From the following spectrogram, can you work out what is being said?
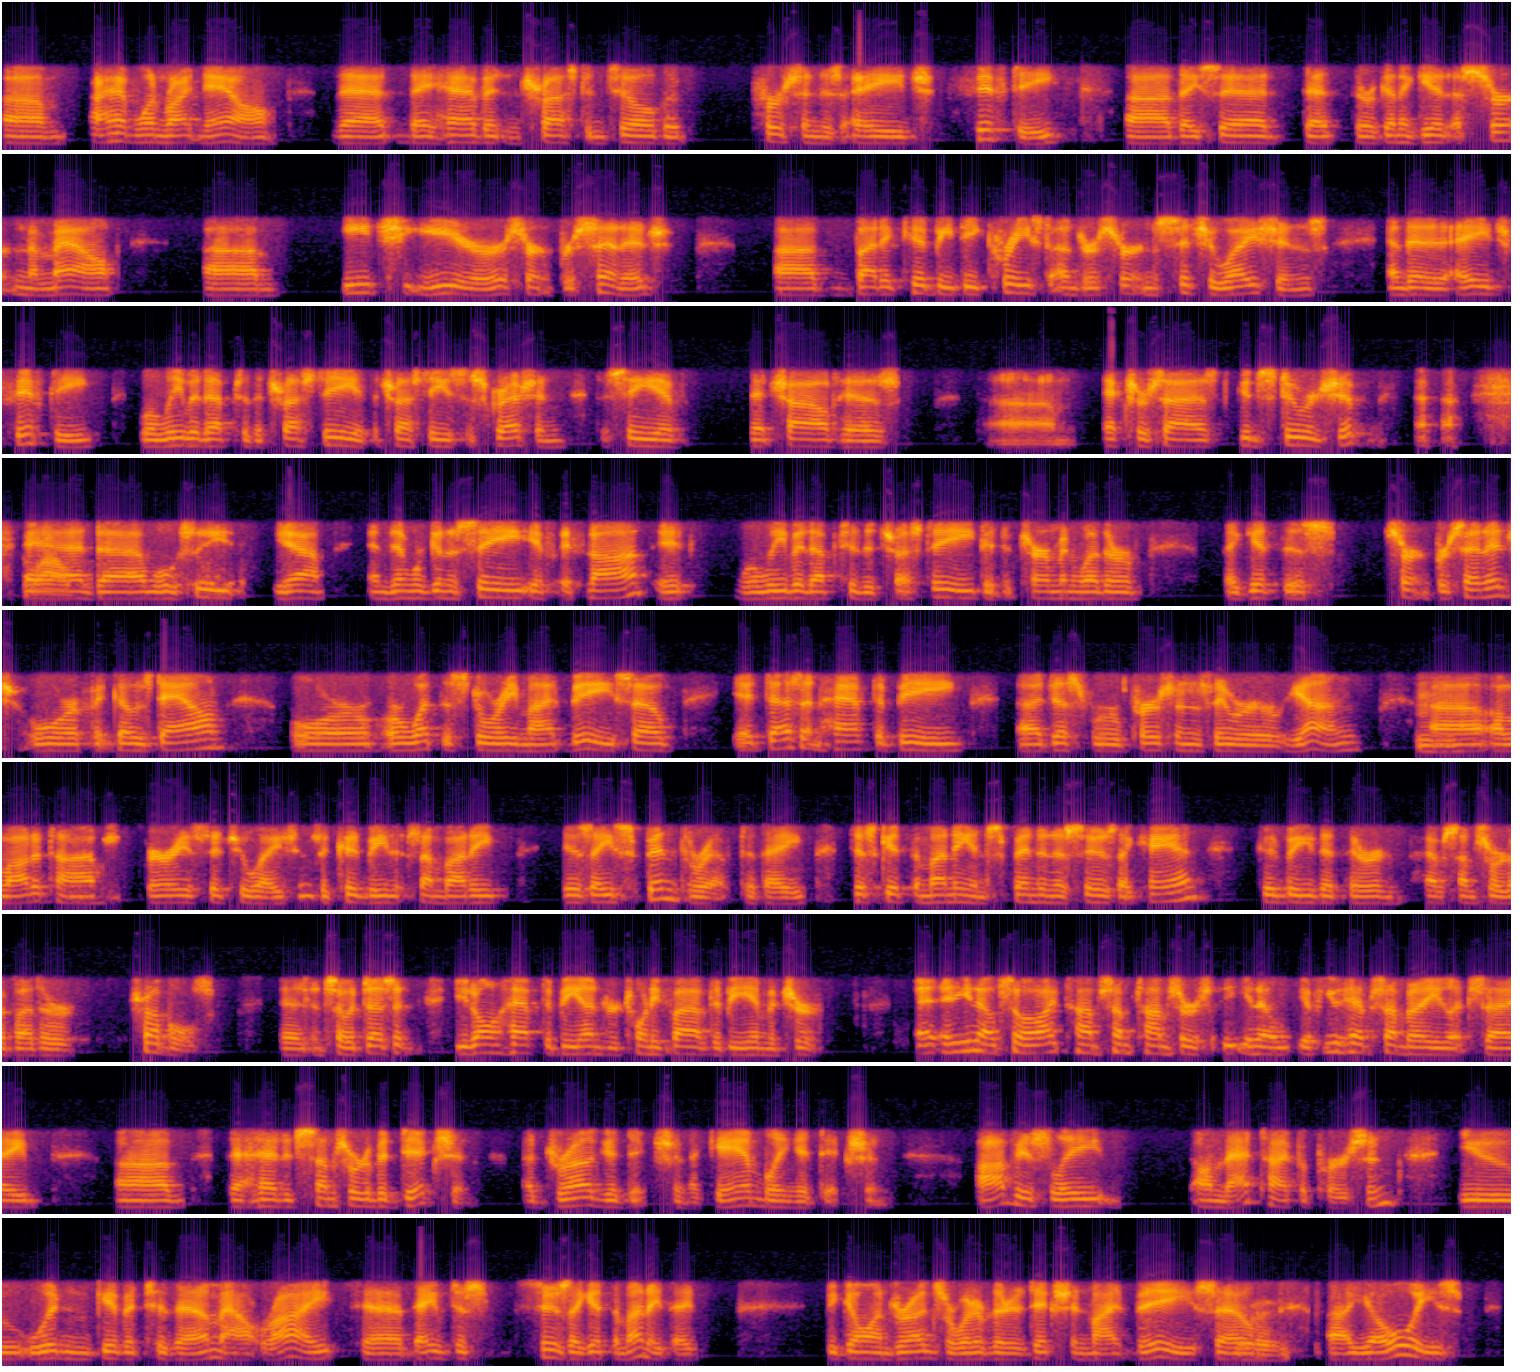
Um, I have one right now that they have it in trust until the person is age 50. Uh, they said that they're going to get a certain amount um, each year, a certain percentage, uh, but it could be decreased under certain situations, and that at age 50, we'll leave it up to the trustee at the trustee's discretion to see if that child has um, exercised good stewardship. and uh, we'll see, yeah, and then we're going to see if, if not, it we'll leave it up to the trustee to determine whether they get this certain percentage or if it goes down or or what the story might be. So it doesn't have to be uh, just for persons who are young. Mm-hmm. Uh, a lot of times, various situations, it could be that somebody is a spendthrift. They just get the money and spend it as soon as they can. Could be that they have some sort of other troubles, and so it doesn't. You don't have to be under 25 to be immature. And, and you know, so a lot of times, sometimes there's, you know, if you have somebody, let's say, uh, that had some sort of addiction, a drug addiction, a gambling addiction. Obviously, on that type of person, you wouldn't give it to them outright. Uh, they just, as soon as they get the money, they'd be go on drugs or whatever their addiction might be. So Right. uh, you always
